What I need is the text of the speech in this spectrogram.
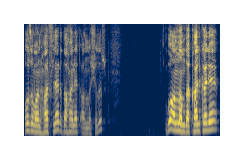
o zaman harfler daha net anlaşılır. Bu anlamda kalkale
